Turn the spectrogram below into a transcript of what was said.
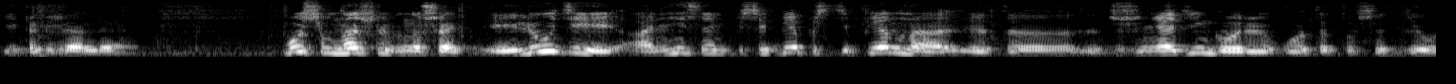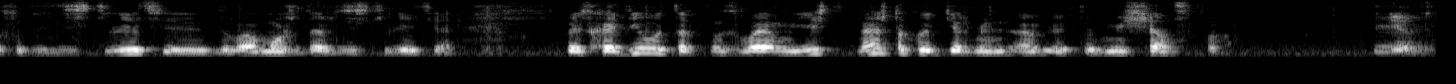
и так далее. В общем, начали внушать. И люди, они сами по себе постепенно, это, это же не один, говорю, вот это все делалось, это десятилетие, два, может даже десятилетия, происходило так называемое, есть, знаешь такой термин, э, это мещанство? Нет,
